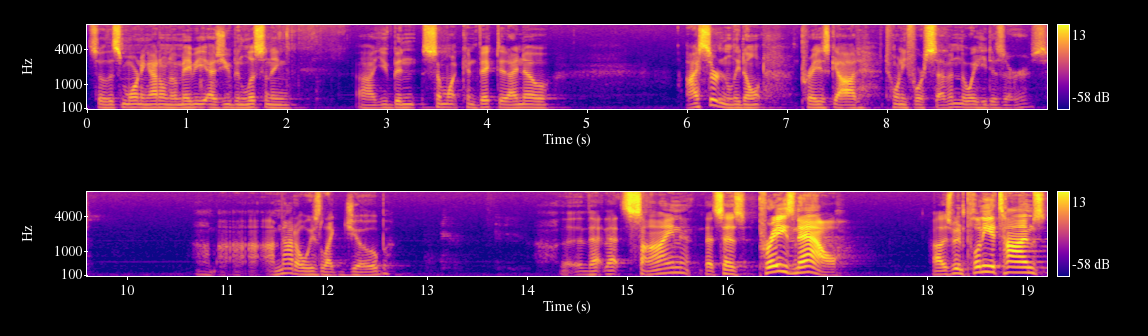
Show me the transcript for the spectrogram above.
So this morning, I don't know, maybe as you've been listening, Uh, you've been somewhat convicted. I know I certainly don't praise God 24 7 the way He deserves. Um, I, am not always like Job. Uh, that, that sign that says, praise now. Uh, there's been plenty of times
